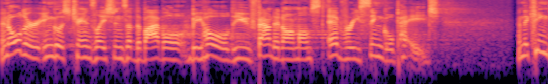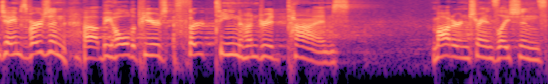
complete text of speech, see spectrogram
In older English translations of the Bible, behold, you found it on almost every single page. In the King James Version, uh, behold appears 1,300 times. Modern translations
